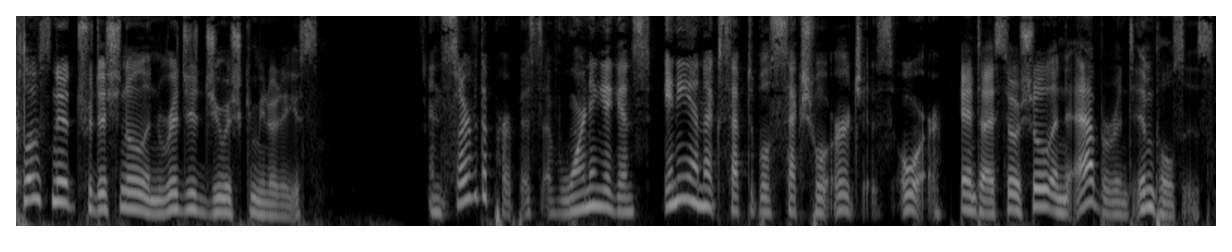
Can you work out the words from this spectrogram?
Close knit, traditional, and rigid Jewish communities. and served the purpose of warning against any unacceptable sexual urges or Antisocial and aberrant impulses.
